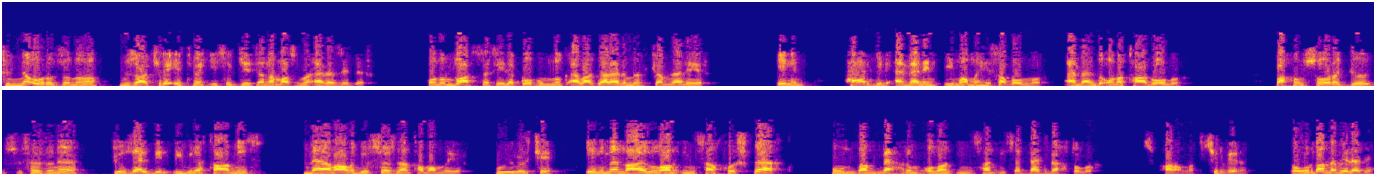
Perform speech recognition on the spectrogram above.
sünnə orucunu müzakirə etmək isə gecə namazını əvəz edir. Onun vasitəsilə qohumluq əlaqələri möhkəmlənir. Elm hər bir əməlin imamı hesab olunur. Əməl də ona tabi olur. Baxın, sonra gö sözünü gözəl bir ibrətamiz, mənalı bir sözlə tamamlayır. Buyurur ki, elmə nail olan insan xoşbəxt, ondan məhrum olan insan isə bədbəxt olur. Subhanallah, fikir verin. Doğrudan da belədir.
